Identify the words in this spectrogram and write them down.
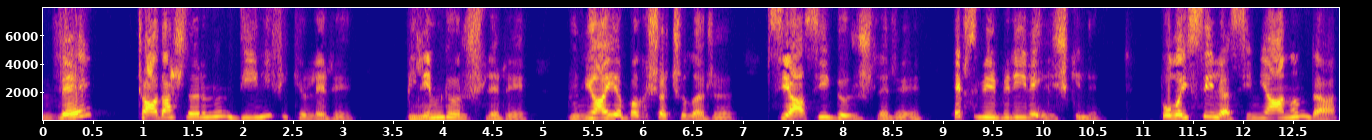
ve çağdaşlarının dini fikirleri, bilim görüşleri, dünyaya bakış açıları, siyasi görüşleri hepsi birbiriyle ilişkili. Dolayısıyla simyanın da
